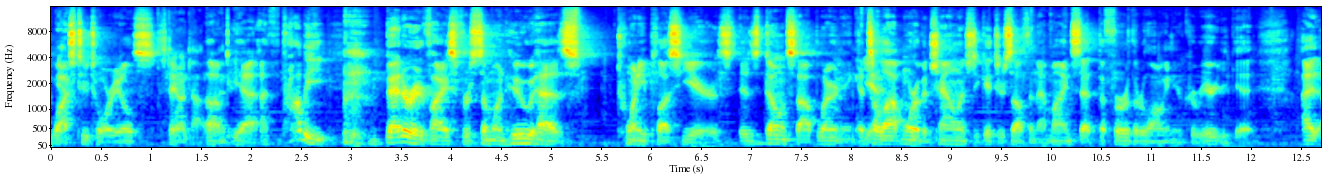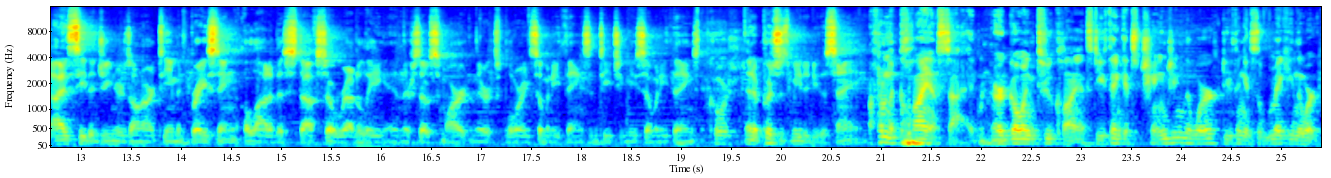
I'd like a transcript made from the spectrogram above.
Watch tutorials. Stay on top. Of Um, it. yeah, probably better advice for someone who has 20 plus years is don't stop learning. It's a lot more of a challenge to get yourself in that mindset the further along in your career you get. I, I see the juniors on our team embracing a lot of this stuff so readily, and they're so smart, and they're exploring so many things and teaching me so many things. Of course. and it pushes me to do the same. from the client side Mm-hmm. or going to clients do you think it's changing the work do you think it's making the work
